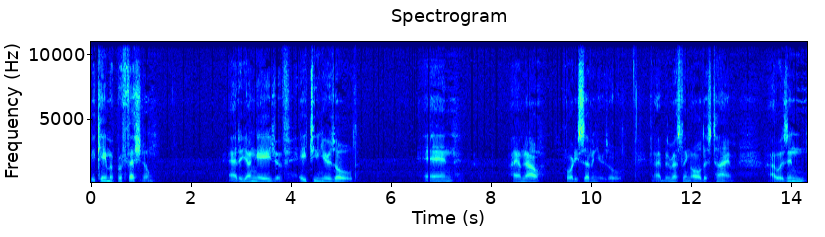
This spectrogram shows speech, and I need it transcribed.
became a professional at a young age of 18 years old. And I am now 47 years old. And I've been wrestling all this time. I was in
